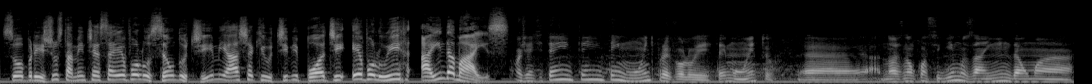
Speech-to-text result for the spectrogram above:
sobre justamente essa evolução do time e acha que o time pode evoluir ainda mais. A gente tem, tem, tem muito para evoluir, tem muito. É, nós não conseguimos ainda uma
